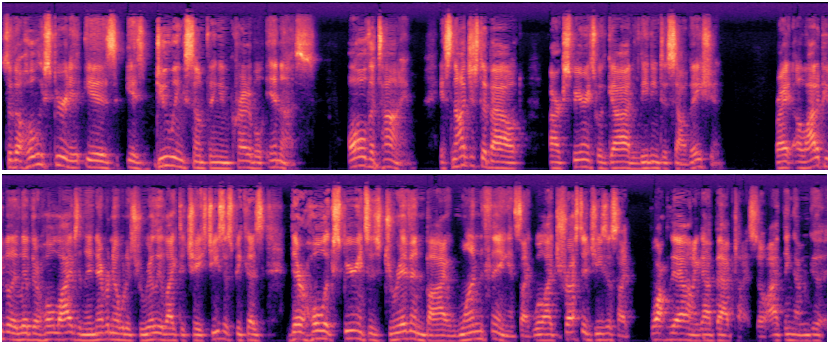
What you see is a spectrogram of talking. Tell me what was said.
So the Holy Spirit is, is doing something incredible in us all the time. It's not just about our experience with God leading to salvation, right? A lot of people they live their whole lives and they never know what it's really like to chase Jesus because their whole experience is driven by one thing. It's like, well, I trusted Jesus, I walked the aisle and I got baptized, so I think I'm good.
